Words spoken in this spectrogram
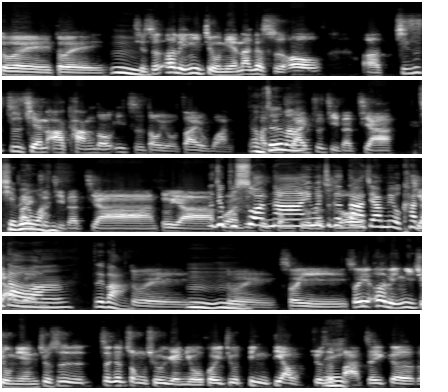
对对，嗯，其实二零一九年那个时候，呃，其实之前阿康都一直都有在玩，他就哦真的吗在自己的家，前面玩在自己的家，对呀、那就不算呐、因为这个大家没有看到啊，对吧？对，嗯嗯，对，所以所以二零一九年就是这个中秋园游会就定调，就是哎。把这个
